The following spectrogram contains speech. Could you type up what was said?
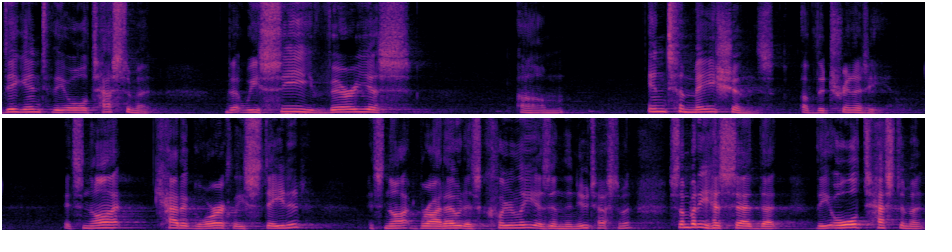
dig into the Old Testament that we see various um, intimations of the Trinity. It's not categorically stated, it's not brought out as clearly as in the New Testament. Somebody has said that the Old Testament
